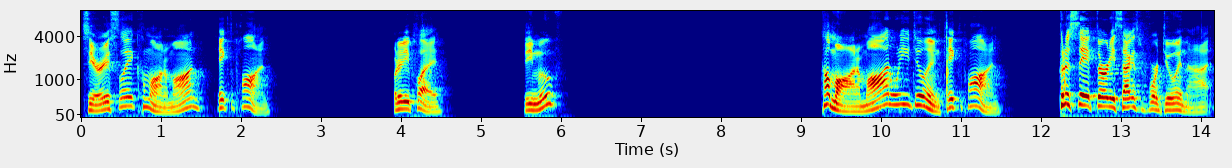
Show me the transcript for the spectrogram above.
Seriously? Come on, Aman. Take the pawn. What did he play? Did he move? Come on, Aman. What are you doing? Take the pawn. Could have saved 30 seconds before doing that.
